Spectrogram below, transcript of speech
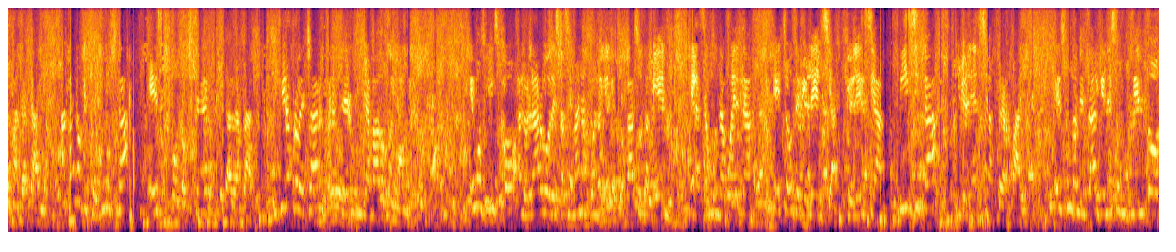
o mandataria. Acá lo que se busca es conocer la verdad. Y quiero aprovechar para hacer un llamado final. Hemos visto a lo largo de estas semanas, bueno, y en nuestro caso también en la segunda vuelta, hechos de violencia, violencia física y violencia verbal. Es fundamental que en estos momentos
